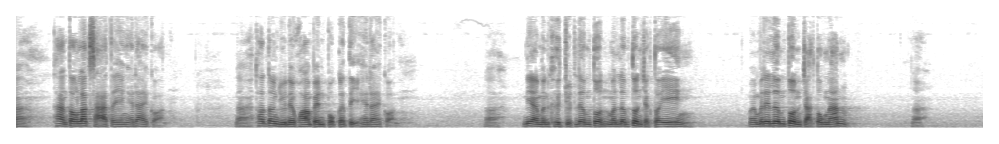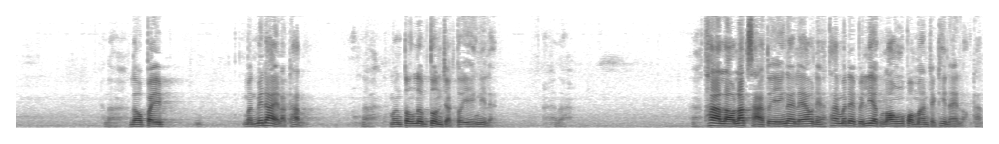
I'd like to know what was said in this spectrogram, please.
นะท่านต้องรักษาตัวเองให้ได้ก่อนนะท่านต้องอยู่ในความเป็นปกติให้ได้ก่อนนะเนี่ยมันคือจุดเริ่มต้นมันเริ่มต้นจากตัวเอง มันไม่ได้เริ่มต้นจากตรงนั้นนะนะเราไป มันไม่ได้หรอกท่านนะมันต้องเริ่มต้นจากตัวเองนี่แหละนะถ้าเรารักษาตัวเองได้แล้วเนี่ยท่านไม่ได้ไปเรียกร้องงบประมาณจากที่ไหนหรอกท่าน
